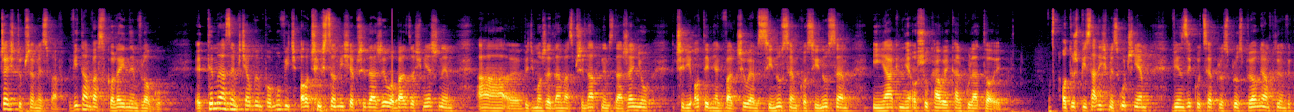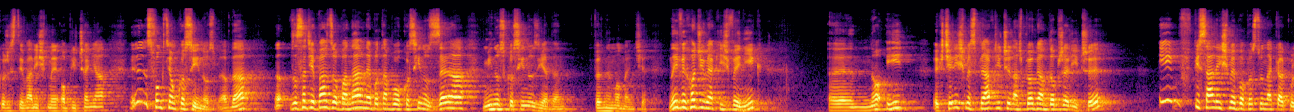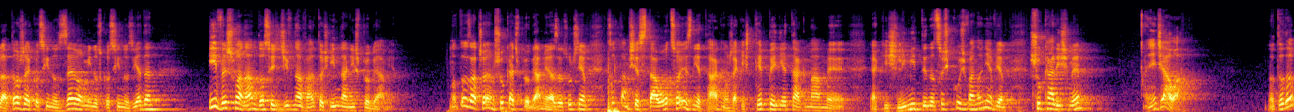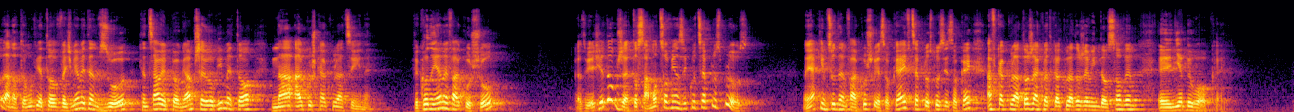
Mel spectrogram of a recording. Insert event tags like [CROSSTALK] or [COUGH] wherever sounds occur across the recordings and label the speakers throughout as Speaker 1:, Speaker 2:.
Speaker 1: Cześć, tu Przemysław. Witam Was w kolejnym vlogu. Tym razem chciałbym pomówić o czymś, co mi się przydarzyło, bardzo śmiesznym, a e, być może dla Was przydatnym zdarzeniu, czyli o tym, jak walczyłem z sinusem, kosinusem i jak mnie oszukały kalkulatory. Otóż pisaliśmy z uczniem w języku C program, w którym wykorzystywaliśmy obliczenia e, z funkcją kosinus, prawda? No, w zasadzie bardzo banalne, bo tam było kosinus 0 minus kosinus 1 w pewnym momencie. No i wychodził jakiś wynik, e, no i chcieliśmy sprawdzić, czy nasz program dobrze liczy i wpisaliśmy po prostu na kalkulatorze kosinus 0 minus kosinus 1 i wyszła nam dosyć dziwna wartość, inna niż w programie. No to zacząłem szukać w programie razem z uczniem, co tam się stało, co jest nie tak, no, że jakieś typy nie tak mamy, jakieś limity, no coś kuźwa, no nie wiem. Szukaliśmy, nie działa. No to dobra, no to mówię, to weźmiemy ten wzór, ten cały program, przerobimy to na arkusz kalkulacyjny. Wykonujemy w arkuszu, okazuje się dobrze, to samo co w języku C++. No jakim cudem w arkuszu jest OK, w C++ jest OK, a w kalkulatorze, akurat w kalkulatorze Windowsowym y, nie było OK.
